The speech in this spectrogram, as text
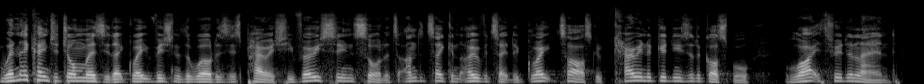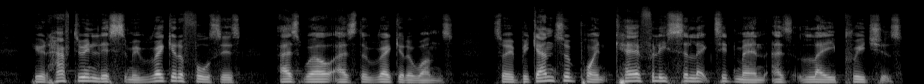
When they came to John Wesley, that great vision of the world as his parish, he very soon saw that to undertake and overtake the great task of carrying the good news of the gospel right through the land, he would have to enlist some irregular forces as well as the regular ones. So he began to appoint carefully selected men as lay preachers.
